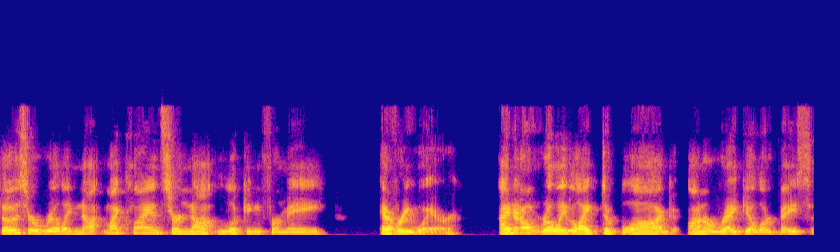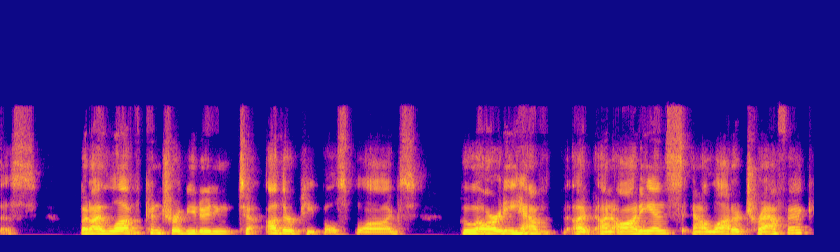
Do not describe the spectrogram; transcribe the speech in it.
Those are really not my clients are not looking for me everywhere. I don't really like to blog on a regular basis, but I love contributing to other people's blogs who already have a, an audience and a lot of traffic.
